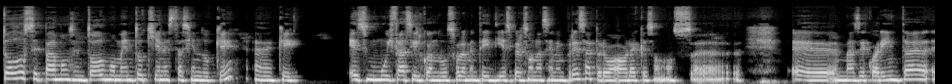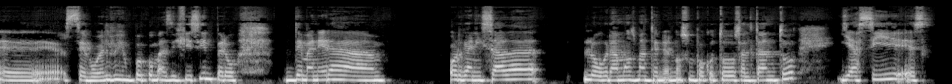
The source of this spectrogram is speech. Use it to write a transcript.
todos sepamos en todo momento quién está haciendo qué, uh, que es muy fácil cuando solamente hay 10 personas en la empresa, pero ahora que somos eh, eh, más de 40 eh, se vuelve un poco más difícil, pero de manera organizada logramos mantenernos un poco todos al tanto y así es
